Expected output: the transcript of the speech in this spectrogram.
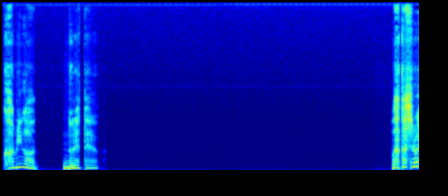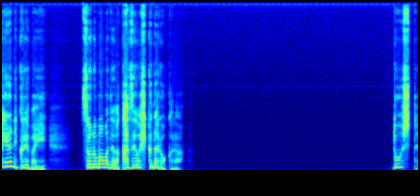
髪が濡れてる。私の部屋に来ればいい。そのままでは風邪をひくだろうから。どうして？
